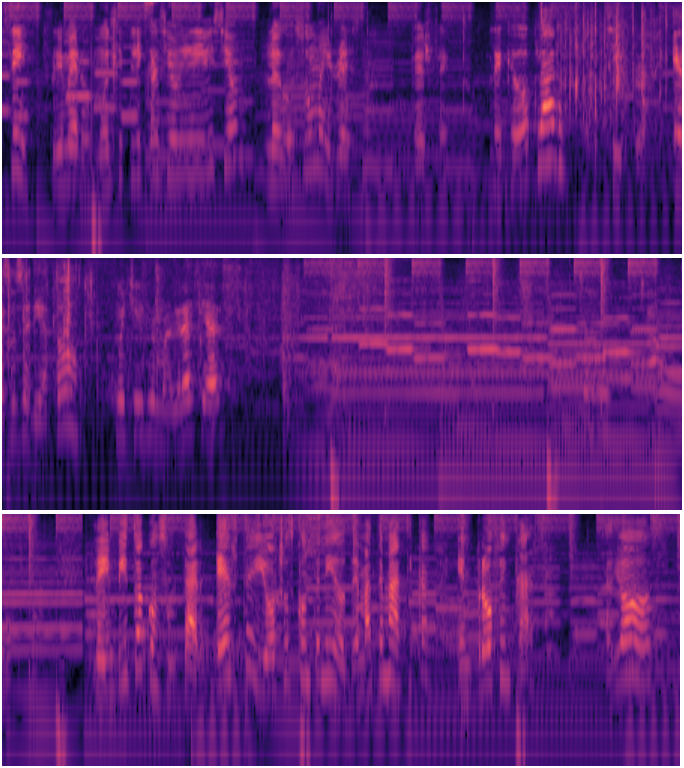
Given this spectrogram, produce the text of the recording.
Sí, primero multiplicación y división, luego suma y resta. Perfecto. ¿Le quedó claro? Sí, profe. Eso sería todo. Muchísimas gracias. Le invito a consultar este y otros contenidos de matemática en Profe en Casa. Adiós.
